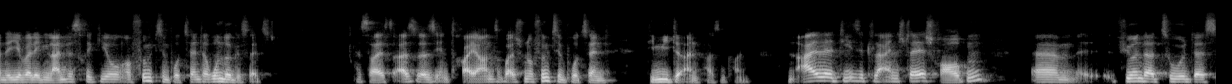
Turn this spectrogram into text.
von der jeweiligen Landesregierung auf 15 Prozent heruntergesetzt. Das heißt also, dass ich in drei Jahren zum Beispiel nur 15 Prozent die Miete anpassen kann. Und alle diese kleinen Stellschrauben ähm, führen dazu, dass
